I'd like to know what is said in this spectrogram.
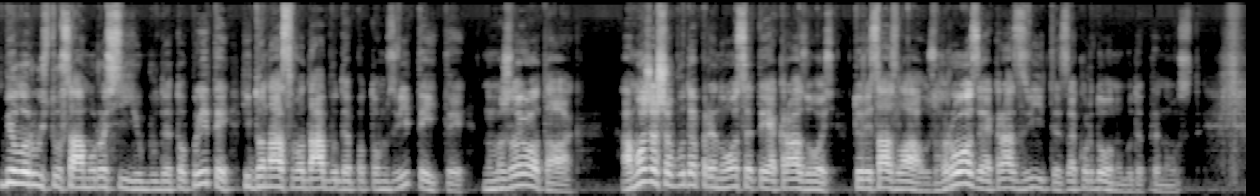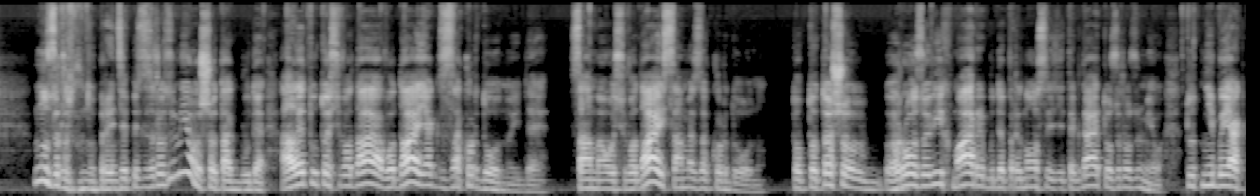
Білорусь ту саму Росію буде топити, і до нас вода буде потім звідти йти. Ну, можливо, так. А може, що буде приносити якраз ось Туріса з Лагус, грози якраз звідти за кордону буде приносити. Ну, ну, в принципі, зрозуміло, що так буде. Але тут ось вода, вода як з-за кордону йде. Саме ось вода і саме за кордону. Тобто те, що грозові хмари буде приносити і так далі, то зрозуміло. Тут ніби як,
